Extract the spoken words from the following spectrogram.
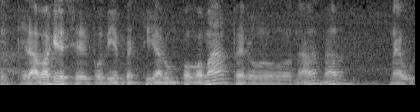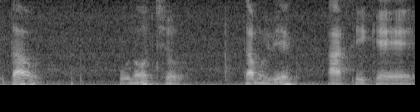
Esperaba que se podía investigar un poco más, pero nada, nada. Me ha gustado. Un 8. Está muy bien. Así que,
